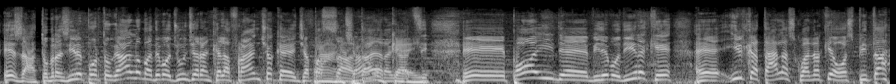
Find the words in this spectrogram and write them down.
Esatto, Brasile e Portogallo, ma devo aggiungere anche la Francia che è già Francia, passata, eh, ok. ragazzi. E poi de- vi devo dire che eh, il Qatar, la squadra che ospita,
